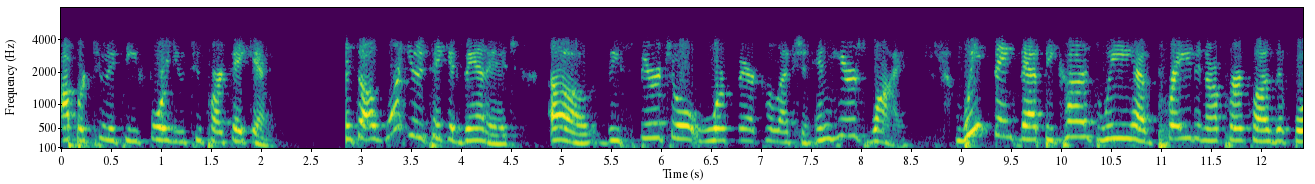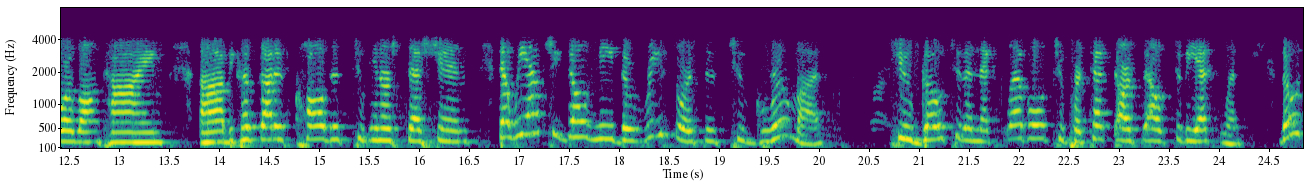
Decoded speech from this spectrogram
opportunity for you to partake in. And so I want you to take advantage of the Spiritual Warfare Collection. And here's why. We think that because we have prayed in our prayer closet for a long time, uh, because God has called us to intercession, that we actually don't need the resources to groom us to go to the next level, to protect ourselves, to be excellent. Those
